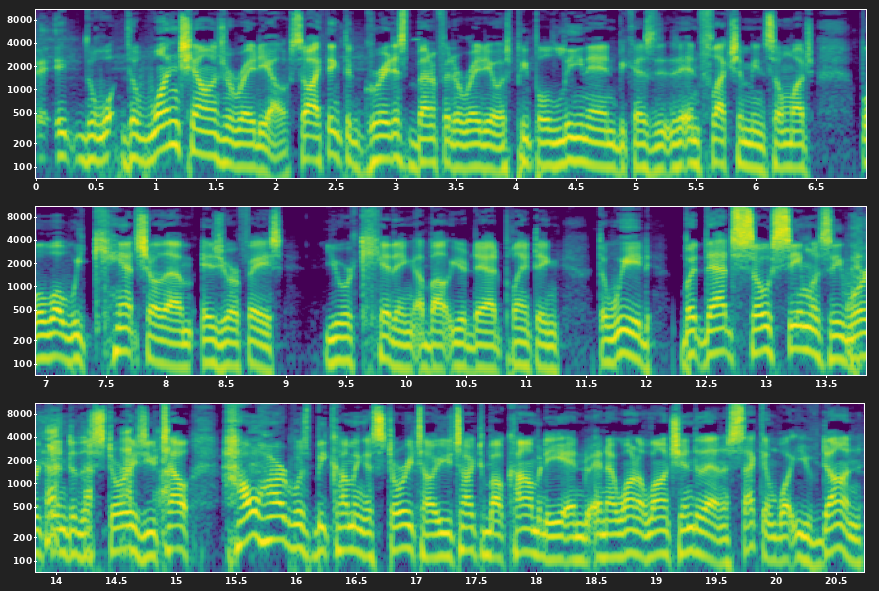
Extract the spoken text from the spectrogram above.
it, the the one challenge of radio. So I think the greatest benefit of radio is people lean in because the inflection means so much. But what we can't show them is your face. You were kidding about your dad planting the weed, but that's so seamlessly worked into the stories you tell. How hard was becoming a storyteller? You talked about comedy, and, and I want to launch into that in a second. What you've done,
